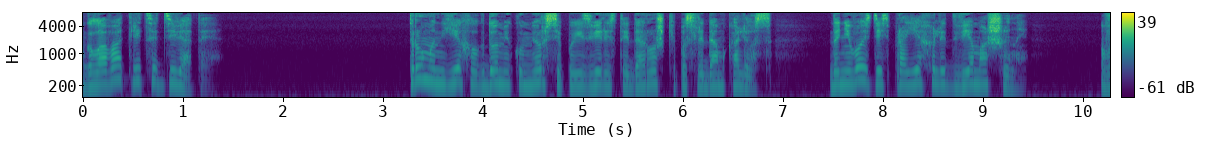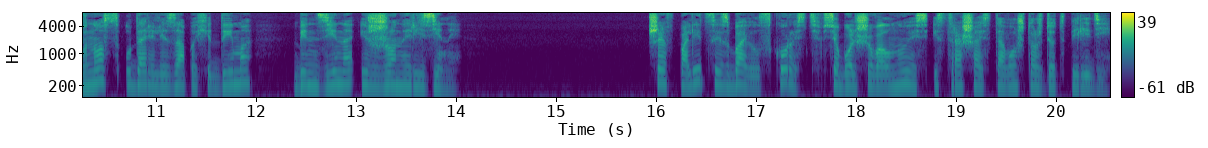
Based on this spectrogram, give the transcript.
Глава 39. Трумэн ехал к домику Мёрси по извилистой дорожке по следам колес. До него здесь проехали две машины. В нос ударили запахи дыма, бензина и сжёной резины. Шеф полиции сбавил скорость, все больше волнуясь и страшась того, что ждет впереди.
